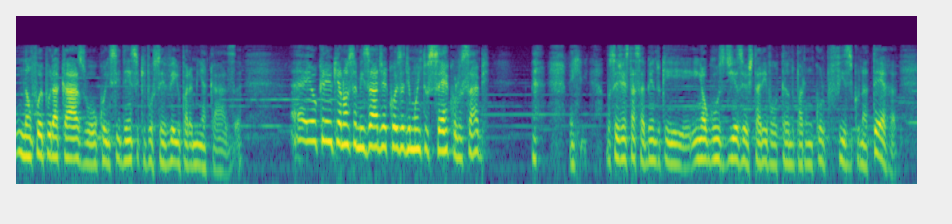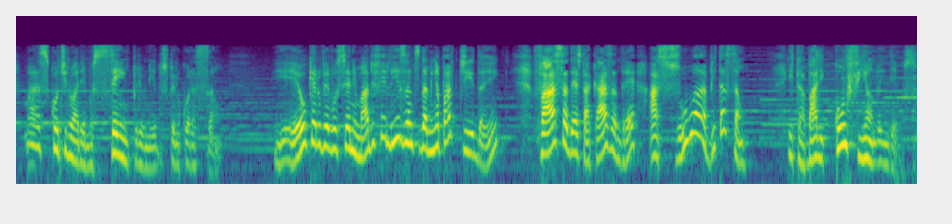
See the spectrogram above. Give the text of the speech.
Não foi por acaso ou coincidência que você veio para minha casa. É, eu creio que a nossa amizade é coisa de muitos séculos, sabe? Bem, você já está sabendo que em alguns dias eu estarei voltando para um corpo físico na Terra, mas continuaremos sempre unidos pelo coração. E eu quero ver você animado e feliz antes da minha partida, hein? Faça desta casa, André, a sua habitação. E trabalhe confiando em Deus.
